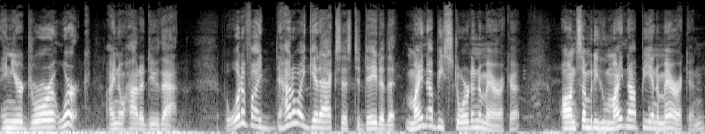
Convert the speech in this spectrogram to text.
in your drawer at work, I know how to do that. But what if I how do I get access to data that might not be stored in America on somebody who might not be an American?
